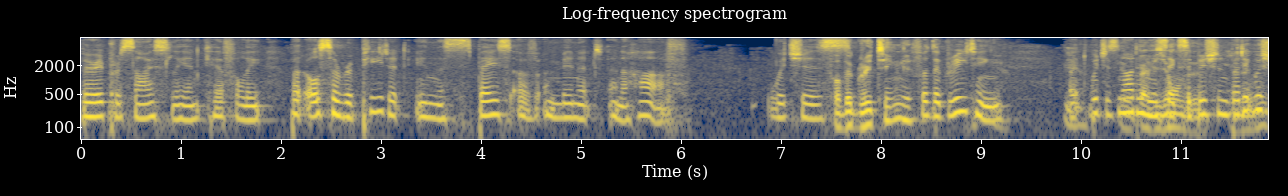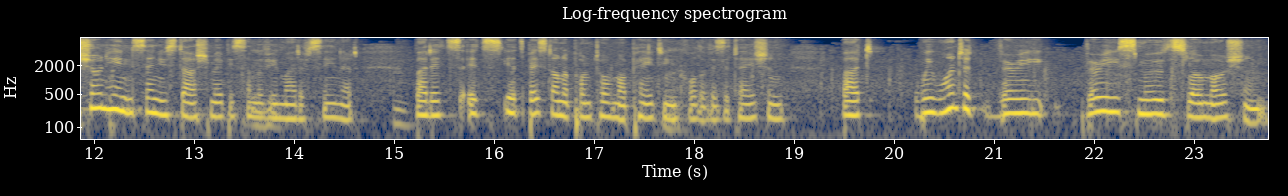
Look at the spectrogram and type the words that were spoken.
very precisely and carefully, but also repeat it in the space of a minute and a half, which is For the greeting, for the greeting, Yeah. but, which is not in this exhibition, but it was shown here in Saint Eustache. Maybe some of you Mhm. might have seen it. Mm. But it's, it's, it's based on a Pontormo painting called The Visitation. But we wanted very, very smooth slow motion.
